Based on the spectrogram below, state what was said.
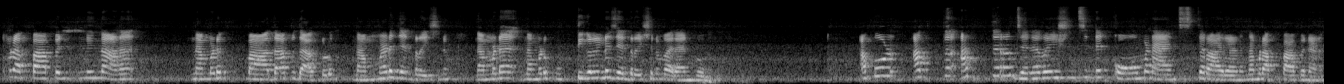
നമ്മുടെ അപ്പാപ്പനിൽ നിന്നാണ് നമ്മുടെ മാതാപിതാക്കളും നമ്മുടെ ജനറേഷനും നമ്മുടെ നമ്മുടെ കുട്ടികളുടെ ജനറേഷനും വരാൻ പോകും അപ്പോൾ അത്ര അത്ര ജനറേഷൻസിന്റെ കോമൺ ആൻസിസ്റ്റർ ആരാണ്? നമ്മുടെ അപ്പാപ്പനാണ്.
